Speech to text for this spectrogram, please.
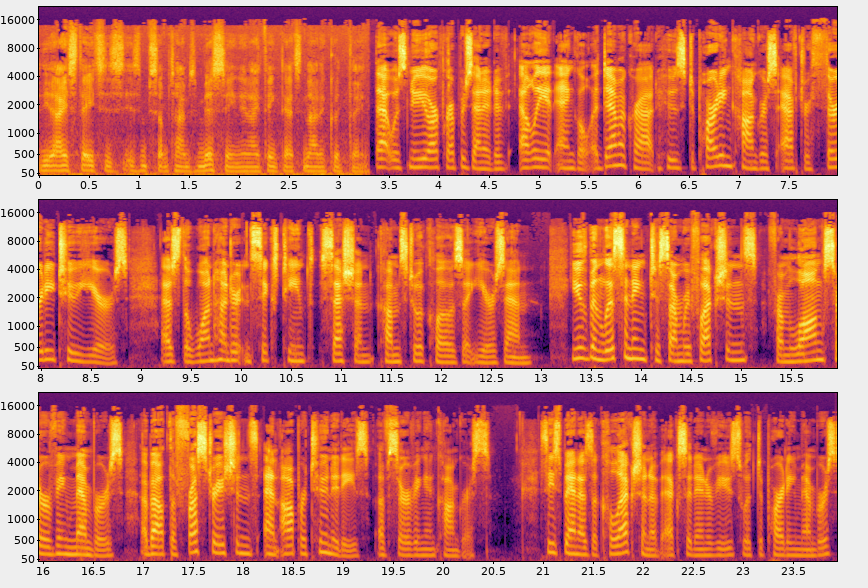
the United States is, is sometimes missing, and I think that's not a good thing. That was New York Representative Eliot Engel, a Democrat who's departing Congress after 32 years as the 116th session comes to a close at year's end. You've been listening to some reflections from long serving members about the frustrations and opportunities of serving in Congress. C SPAN has a collection of exit interviews with departing members.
